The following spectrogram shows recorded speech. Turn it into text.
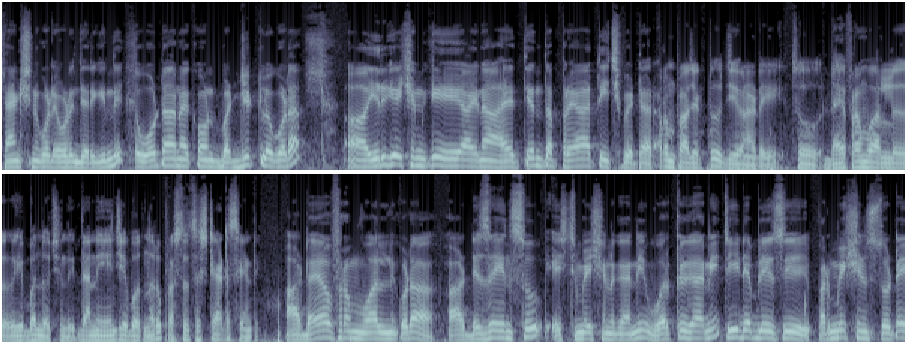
శాంక్షన్ కూడా ఇవ్వడం జరిగింది. ఓటాన్ అకౌంట్ బడ్జెట్లో కూడా ఇరిగేషన్కి ఆయన అత్యంత ప్రయారిటీ ఇచ్చి పెట్టారు ప్రాజెక్టు జీవనాడి. సో డైఫ్రమ్ వాళ్ళు ఇబ్బంది వచ్చింది. దాన్ని ఏం చేయబోతున్నారు? ప్రస్తుత స్టేటస్ ఏంటి? ఆ డయాఫ్రమ్ వాళ్ళని కూడా ఆ డిజైన్స్ ఎస్టిమేషన్లు కానీ వర్క్ కానీ సిడబ్ల్యూసి పర్మిషన్స్ తోటే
